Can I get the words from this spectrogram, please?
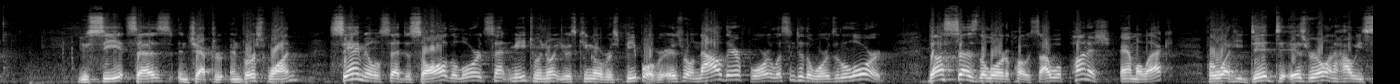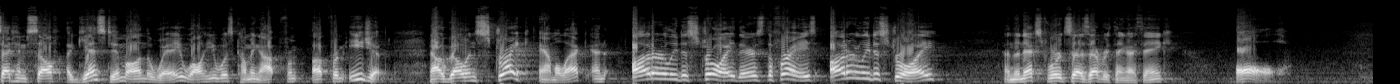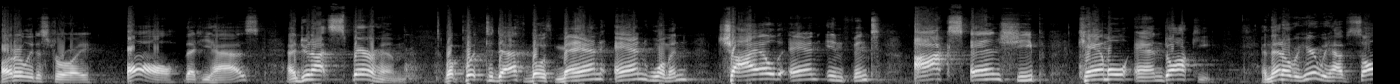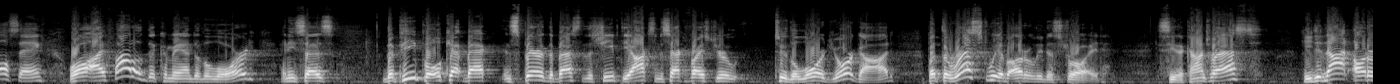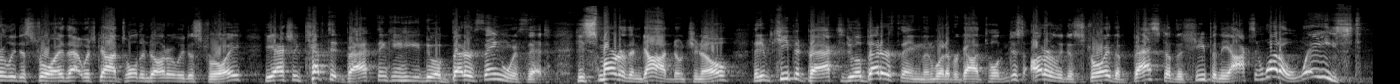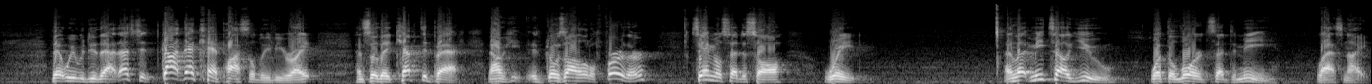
you see, it says in chapter in verse one, Samuel said to Saul, "The Lord sent me to anoint you as king over His people, over Israel. Now, therefore, listen to the words of the Lord. Thus says the Lord of hosts: I will punish Amalek for what he did to Israel and how he set himself against him on the way while he was coming up from up from Egypt. Now go and strike Amalek and utterly destroy. There's the phrase: utterly destroy. And the next word says everything. I think all, utterly destroy all that he has, and do not spare him, but put to death both man and woman, child and infant, ox and sheep, camel and donkey. And then over here we have Saul saying, Well, I followed the command of the Lord. And he says, The people kept back and spared the best of the sheep, the oxen, to sacrifice to, the Lord your God, but the rest we have utterly destroyed. See the contrast? He did not utterly destroy that which God told him to utterly destroy. He actually kept it back, thinking he could do a better thing with it. He's smarter than God, don't you know? That he would keep it back to do a better thing than whatever God told him. Just utterly destroy the best of the sheep and the oxen. What a waste that we would do that. That's just, God, that can't possibly be right. And so they kept it back. Now he, it goes on a little further. Samuel said to Saul, Wait, and let me tell you what the Lord said to me last night.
